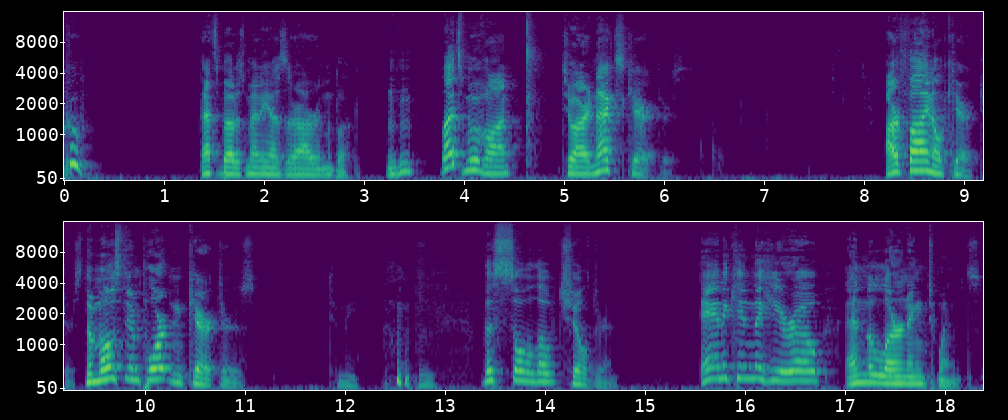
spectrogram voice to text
whew, that's about as many as there are in the book. Mm-hmm. Let's move on to our next characters. Our final characters, the most important characters to me. the solo children. Anakin the hero and the learning twins.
